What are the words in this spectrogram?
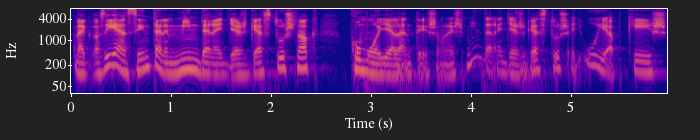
meg az ilyen szinten minden egyes gesztusnak komoly jelentése van, és minden egyes gesztus egy újabb kés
